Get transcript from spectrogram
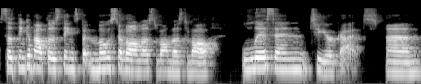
So think about those things, but most of all, most of all, most of all, listen to your gut. Um,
